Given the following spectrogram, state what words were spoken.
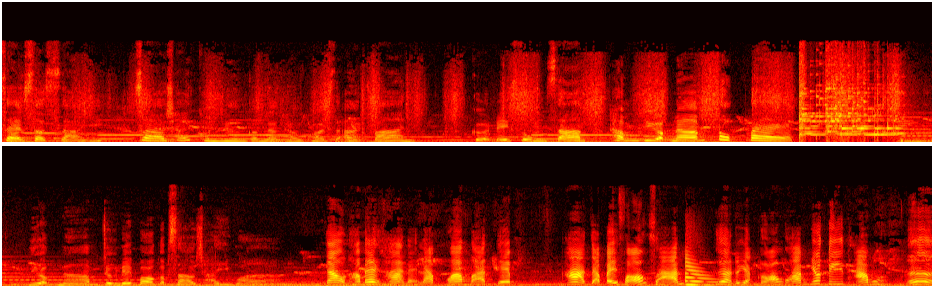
แสนสดใส สาวใช้คนหนึ่งกำลังทำความสะอาดบ้าน เกิดได้ซุ่มซ่ามทำเหยือกน้ำตกแตก เหยือกน้ำจึงได้บอกกับสาวใช้ว่า เจ้าทำให้ข้าได้รับความบาดเจ็บข้าจะไปฟ้องศาลเพื่อเรียกร้องความยุติธรรม เออ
